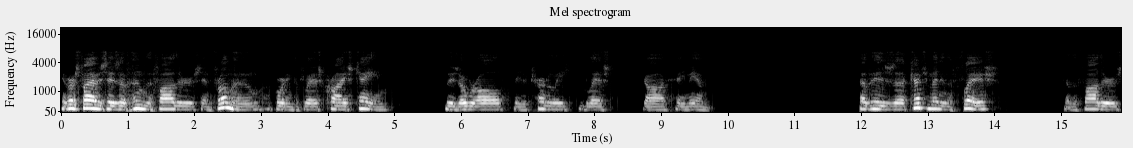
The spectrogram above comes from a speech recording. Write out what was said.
In verse 5 it says, Of whom the fathers and from whom, according to the flesh, Christ came, who is over all the eternally blessed God. Amen. Of his uh, countrymen in the flesh, uh, the fathers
